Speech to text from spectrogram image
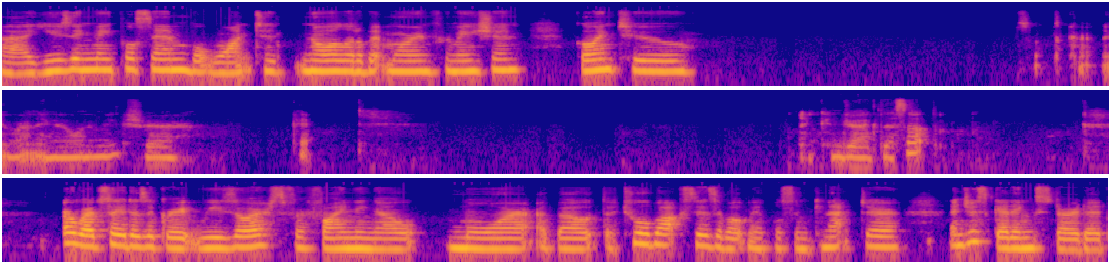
uh, using MapleSim but want to know a little bit more information, going to So it's currently running. I want to make sure. Okay. I can drag this up. Our website is a great resource for finding out more about the toolboxes, about MapleSim Connector, and just getting started.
